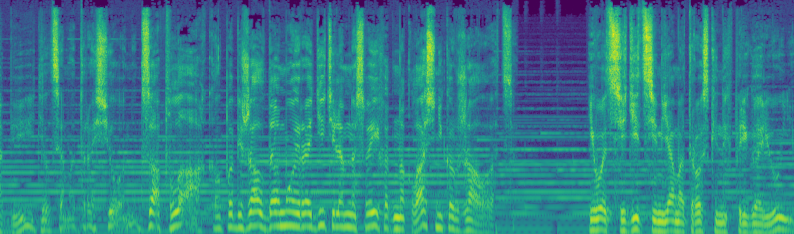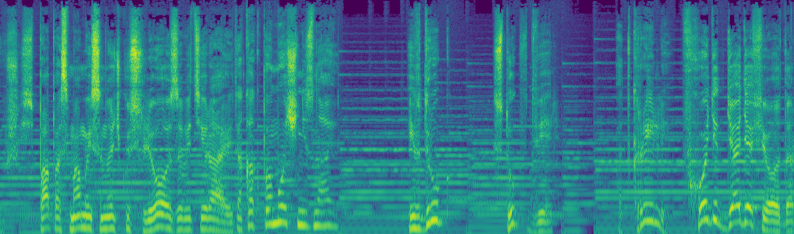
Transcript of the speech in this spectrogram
Обиделся матросенок, заплакал, побежал домой родителям на своих одноклассников жаловаться. И вот сидит семья Матроскиных пригорюнившись. Папа с мамой сыночку слезы вытирают, а как помочь не знают. И вдруг стук в дверь. Открыли. Входит дядя Федор.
